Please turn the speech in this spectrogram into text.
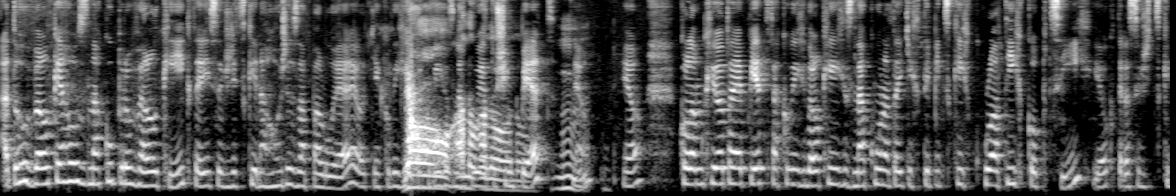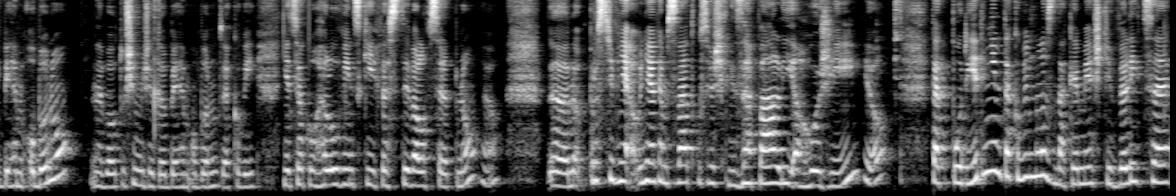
A toho velkého znaku pro velký, který se vždycky nahoře zapaluje, jo, takových, jo, takových znaků ano, je tuším ano. pět, mm. jo, jo. Kolem Kyoto je pět takových velkých znaků na těch typických kulatých kopcích, jo, které se vždycky během obonu, nebo tuším, že to během obonu, to jako takový něco jako halloweenský festival v srpnu, jo? E, no, prostě v, ně, v nějakém svátku se všechny zapálí a hoří, jo? tak pod jedním takovýmhle znakem je ještě velice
